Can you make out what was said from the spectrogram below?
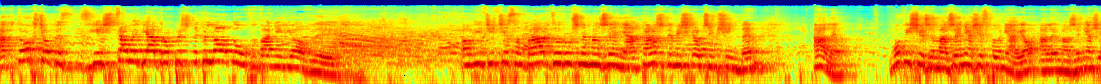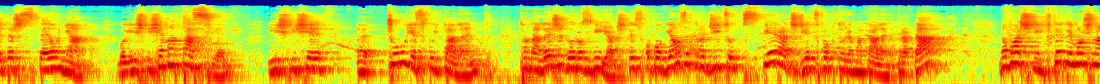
A kto chciałby zjeść całe wiadro pysznych lodów waniliowych? O widzicie, są bardzo różne marzenia, każdy myśli o czymś innym, ale mówi się, że marzenia się spełniają, ale marzenia się też spełnia, bo jeśli się ma pasję, jeśli się e, czuje swój talent, to należy go rozwijać. To jest obowiązek rodziców wspierać dziecko, które ma talent, prawda? No właśnie, wtedy można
